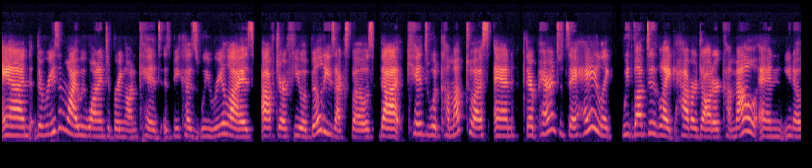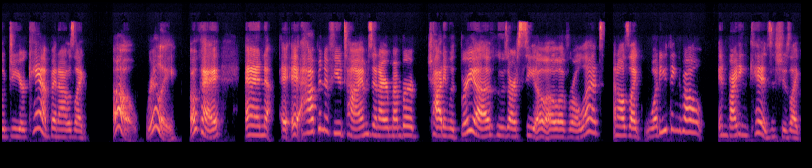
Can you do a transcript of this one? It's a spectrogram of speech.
And the reason why we wanted to bring on kids is because we realized after a few abilities expos that kids would come up to us and their parents would say, "Hey, like we'd love to like have our daughter come out and, you know, do your camp." And I was like, oh, really? Okay. And it, happened a few times. And I remember chatting with Bria, who's our COO of Rollettes, and I was like, what do you think about inviting kids and she's like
